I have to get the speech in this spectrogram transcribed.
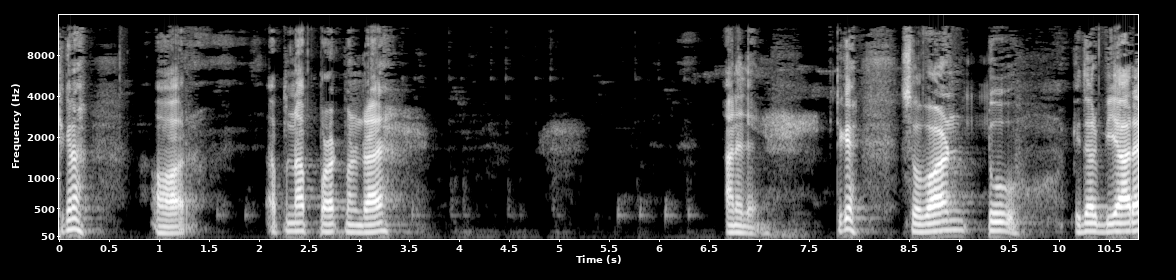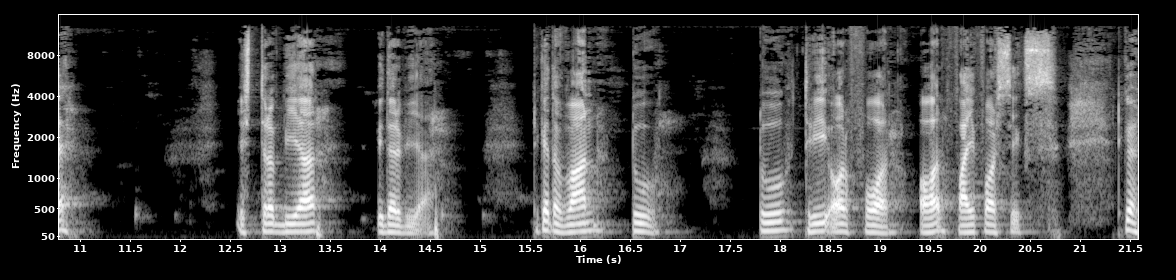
ठीक है ना? और अपना प्रोडक्ट बन रहा है। आने एनिलिन ठीक है? सो वन टू इधर बी आर है। इस तरफ़ बी आर इधर बी आर ठीक है? तो वन टू टू थ्री और फोर और फाइव और सिक्स ठीक है?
